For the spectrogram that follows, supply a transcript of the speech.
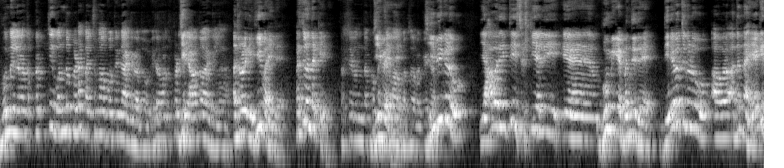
ಭೂಮಿಯಲ್ಲಿರುವಂತ ಪ್ರತಿ ಒಂದು ಕೂಡ ಪಂಚಮಹಾಭೂತದಿಂದ ಆಗಿರೋದು. ಇದರ ಹೊರತುಪಡಿಸಿ ಯಾವುದೂ ಆಗಿಲ್ಲ. ಅದರೊಳಗೆ ಜೀವ ಇದೆ. ಪ್ರತಿಯೊಂದಕ್ಕೆ ಇದೆ. ಪ್ರತಿಯೊಂದಕ್ಕೂ ಜೀವ. ಜೀವಿಗಳು ಯಾವ ರೀತಿ ಸೃಷ್ಟಿಯಲ್ಲಿ ಆ, ಭೂಮಿಗೆ ಬಂದಿದೆ ದೇವತೆಗಳು ಅವರ ಅದನ್ನ ಹೇಗೆ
